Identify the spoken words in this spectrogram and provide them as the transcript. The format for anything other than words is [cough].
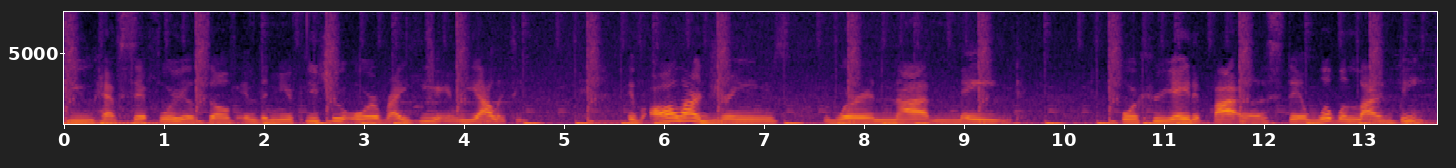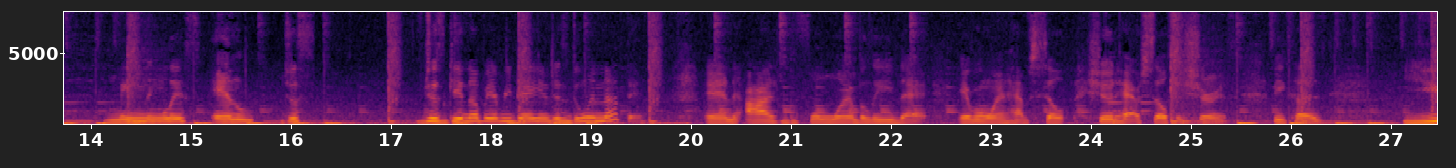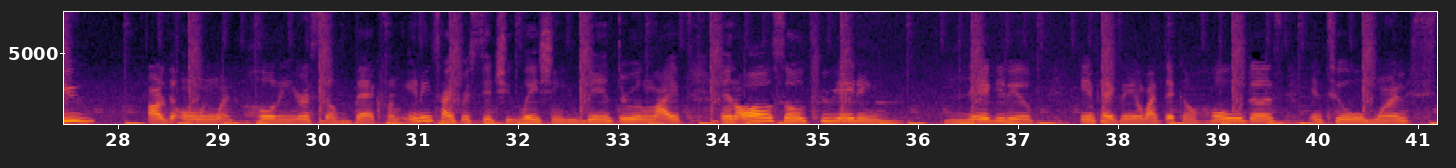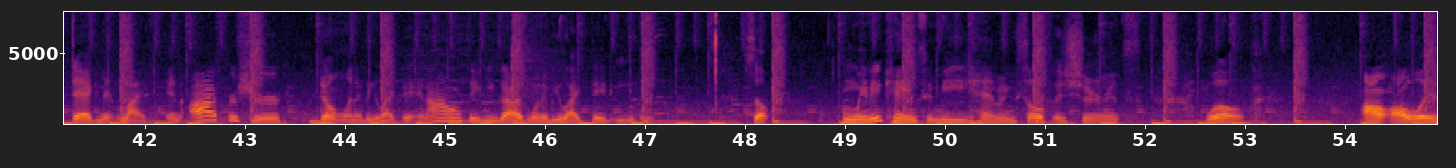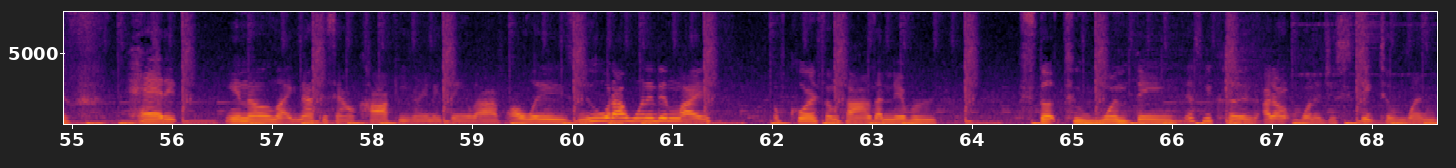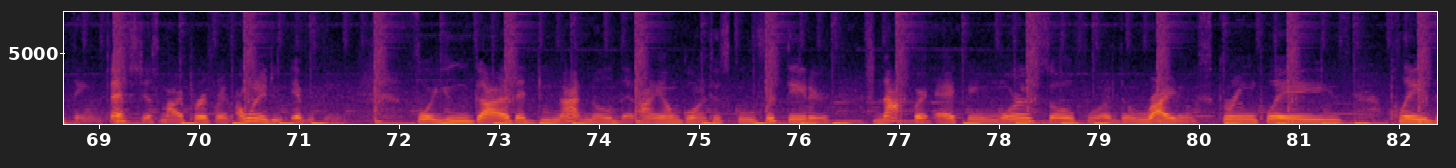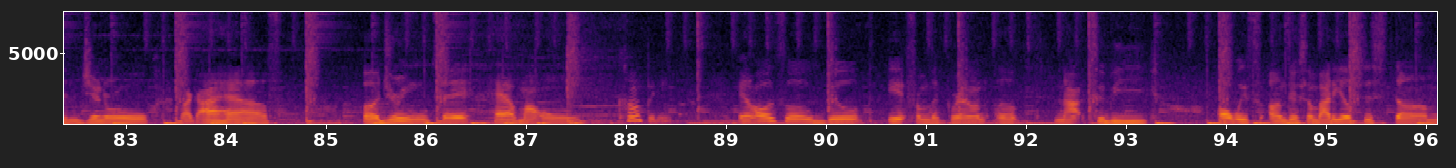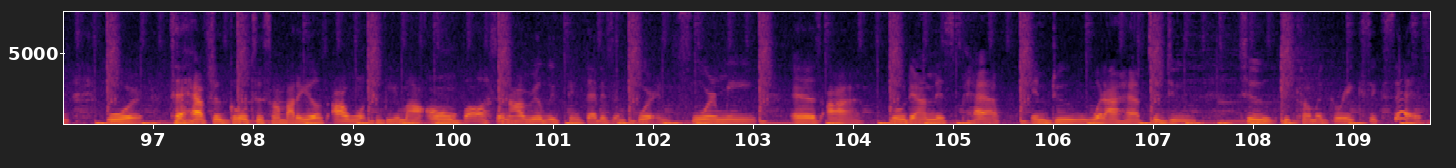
you have set for yourself in the near future or right here in reality. If all our dreams were not made or created by us, then what would life be? Meaningless and just just getting up every day and just doing nothing. And I, for one, believe that everyone have self should have self assurance because you are the only one holding yourself back from any type of situation you've been through in life and also creating negative impacts in your life that can hold us into one stagnant life. And I for sure don't want to be like that. And I don't think you guys want to be like that either. So, when it came to me having self assurance well, I always had it, you know, like not to sound cocky or anything, but I've always knew what I wanted in life. Of course, sometimes I never stuck to one thing. That's because I don't want to just stick to one thing. That's just my preference. I want to do everything. For you guys that do not know that I am going to school for theater, not for acting, more so for the writing, screenplays, plays in general. Like I have a dream to have my own company and also build it from the ground up, not to be always under somebody else's thumb or to have to go to somebody else. I want to be my own boss, and I really think that is important for me as I go down this path and do what I have to do to become a great success.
